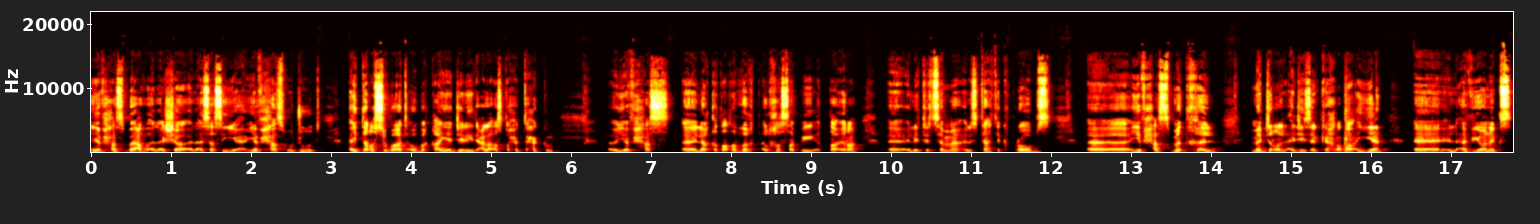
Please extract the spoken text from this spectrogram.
يفحص بعض الأشياء الأساسية يفحص وجود أي ترسبات أو بقايا جليد على أسطح التحكم يفحص لاقطات الضغط الخاصة بالطائرة اللي تسمى ال static probes يفحص مدخل مجرى الأجهزة الكهربائية ال avionics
